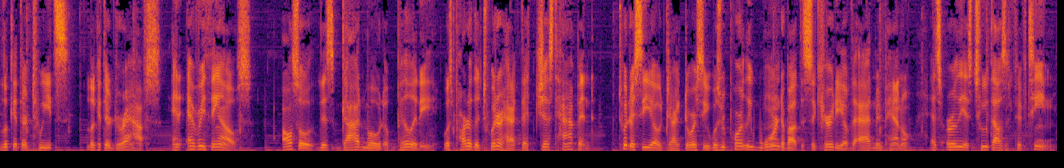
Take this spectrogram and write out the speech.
look at their tweets, look at their drafts, and everything else. Also, this God mode ability was part of the Twitter hack that just happened. Twitter CEO Jack Dorsey was reportedly warned about the security of the admin panel as early as 2015,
